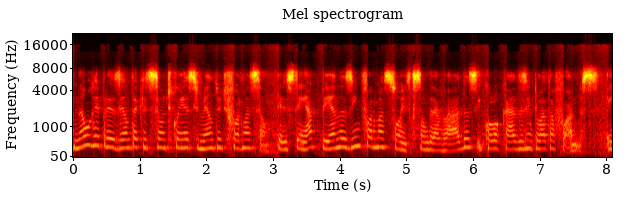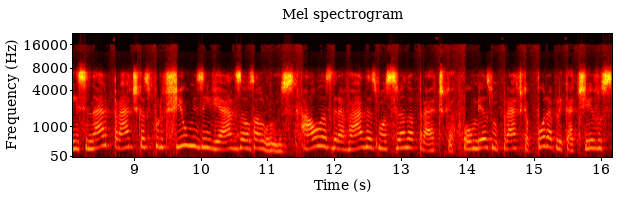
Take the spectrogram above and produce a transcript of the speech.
não representa aquisição de conhecimento e de formação. Eles têm apenas informações que são gravadas e colocadas em plataformas. Ensinar ensinar práticas por filmes enviados aos alunos, aulas gravadas mostrando a prática, ou mesmo prática por aplicativos,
